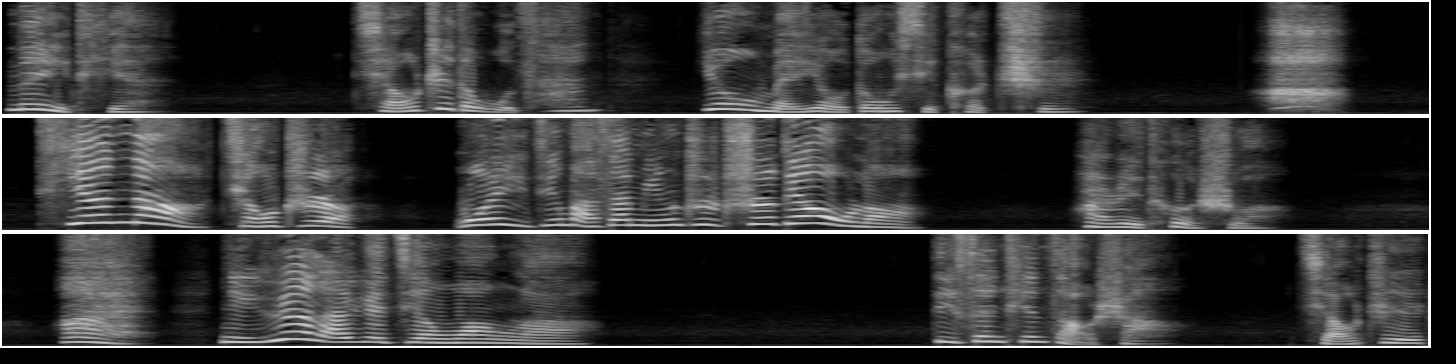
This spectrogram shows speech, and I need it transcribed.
那天，乔治的午餐又没有东西可吃。啊！天哪，乔治，我已经把三明治吃掉了。哈瑞特说：“哎，你越来越健忘了。”第三天早上，乔治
